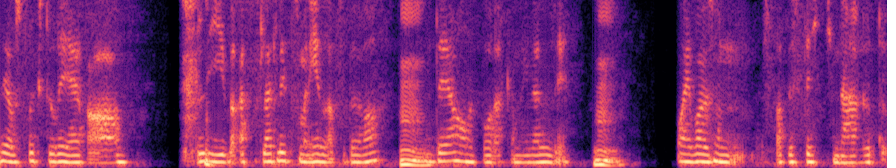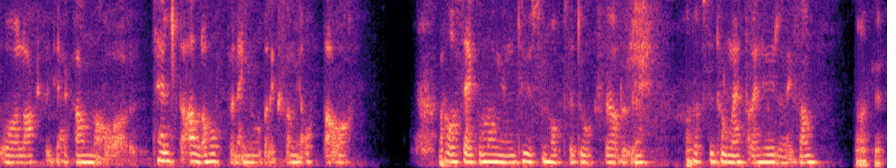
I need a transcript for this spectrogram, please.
det å strukturere livet rett og slett litt som en idrettsutøver, Mm. det har nok påvirka meg veldig. Mm. Og jeg var jo sånn statistikknerd og lagde diagrammer og telte alle hoppene jeg gjorde liksom i åtte år. For å se hvor mange tusen hopp det tok før du hoppet to meter i høyden. liksom. Okay.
